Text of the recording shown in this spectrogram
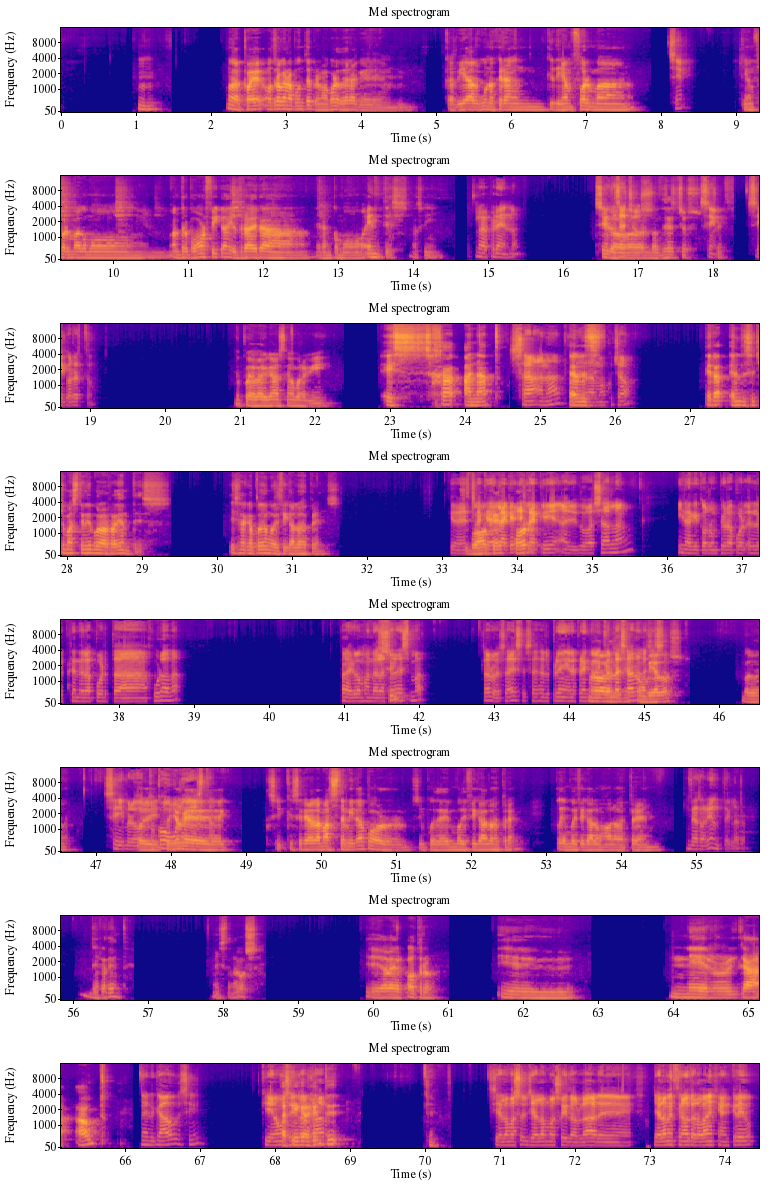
Bueno, después otro que no apunté, pero me acuerdo, era que, que había algunos que eran que tenían forma, ¿no? Sí. Tenían forma como antropomórfica y otras era, eran como entes, así. Los Esperon, ¿no? Sí, Los los, desechos. los desechos. Sí. sí. Sí, correcto. Después a ver qué más tengo por aquí. Esha Anat Sa Anat, El hemos escuchado. era el desecho más temido por los radiantes. Es la que puede modificar los Sprens. Que es la que, que la que- por- es la que ayudó a Shallan y la que corrompió la el Esperon de la puerta jurada. Para que lo mandara Sí. a Smart. Claro, esa es, esa es el Spren, el con No, el que habla como es dos. Vale, vale. Sí, pero Pues tocó uno que, sí, que sería la más temida por si puedes modificar los Sprens. Puedes modificar a lo mejor los Sprens De Radiante, claro. de radiante. Ahí está la cosa. Eh, a ver, otro. Eh, Nerga Out. El Gao, sí. Que ya lo hemos oído que la hablar. gente. Sí. Ya lo hemos, ya lo hemos oído hablar. eh, ya lo ha mencionado Tarabangian, creo.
